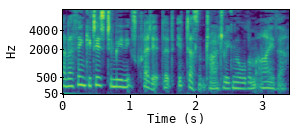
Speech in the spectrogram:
and I think it is to Munich's credit that it doesn't try to ignore them either.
